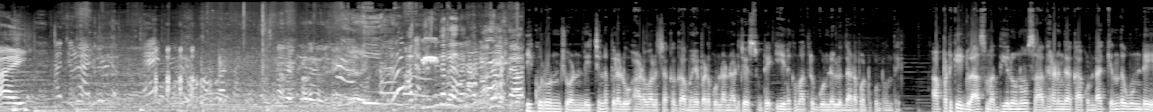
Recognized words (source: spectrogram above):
హాయ్ ఈ కుర్రోని చూడండి. చిన్నపిల్లలు ఆడవాళ్ళు చక్కగా భయపడకుండా నడిచేస్తుంటే ఈయనకు మాత్రం గుండెల్లో దడ పట్టుకుంటుంది. అప్పటికీ గ్లాస్ మధ్యలోనూ సాధారణంగా కాకుండా కింద ఉండే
